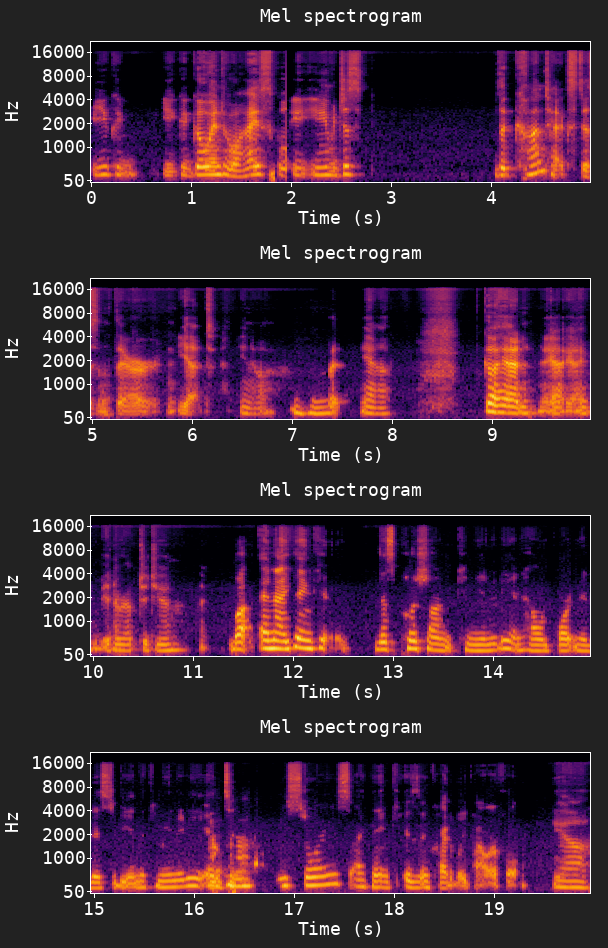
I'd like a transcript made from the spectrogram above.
you could you could go into a high school you, you just the context isn't there yet you know mm-hmm. but yeah go ahead yeah i interrupted you well and i think this push on community and how important it is to be in the community and mm-hmm. to these stories i think is incredibly powerful yeah.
